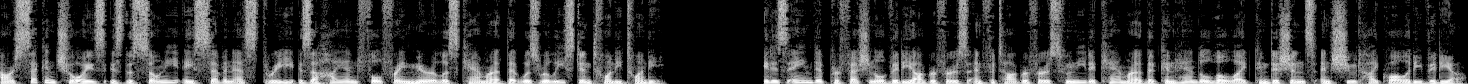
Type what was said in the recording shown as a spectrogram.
Our second choice is the Sony a7S III is a high-end full-frame mirrorless camera that was released in 2020. It is aimed at professional videographers and photographers who need a camera that can handle low-light conditions and shoot high-quality video.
